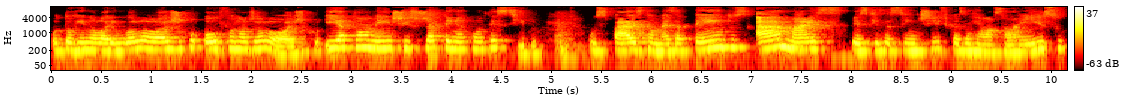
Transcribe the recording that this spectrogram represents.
otorrinolaringológico ou fonoaudiológico. E atualmente isso já tem acontecido. Os pais estão mais atentos, há mais pesquisas científicas em relação a isso.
